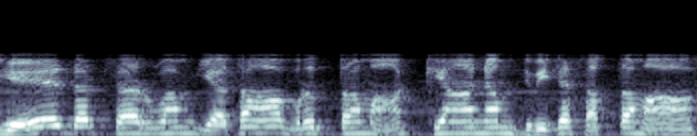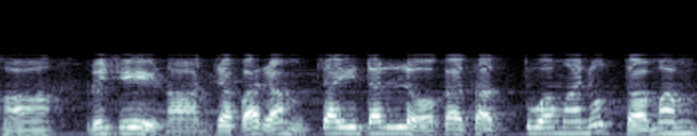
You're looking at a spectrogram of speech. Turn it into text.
एतत्सर्वं यथा वृत्तमाख्यानं द्विजसप्तमाः। ऋषीणां च परं चैदल्लोकतत्त्वमनुत्तमं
